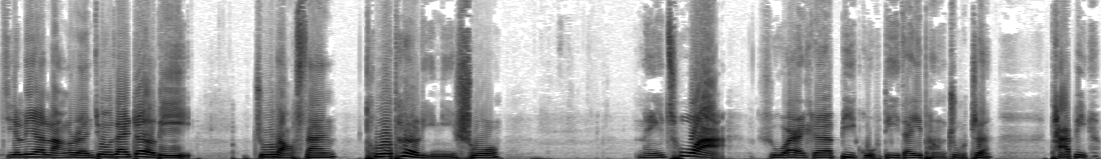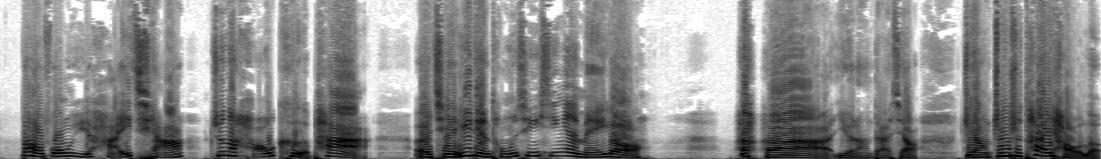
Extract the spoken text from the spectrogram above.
级猎狼人就在这里。猪老三托特里尼说。没错啊，猪二哥辟谷地在一旁助阵，他比暴风雨还强，真的好可怕，而且一点同情心也没有。哈哈，野狼大笑，这样真是太好了。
